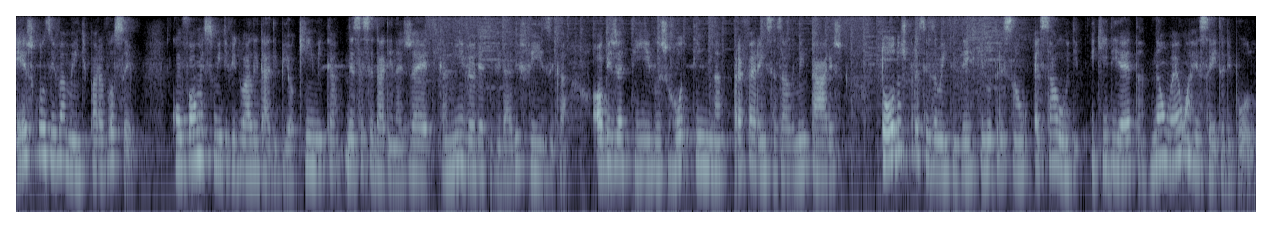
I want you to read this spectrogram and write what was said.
exclusivamente para você, conforme sua individualidade bioquímica, necessidade energética, nível de atividade física, objetivos, rotina, preferências alimentares. Todos precisam entender que nutrição é saúde e que dieta não é uma receita de bolo.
